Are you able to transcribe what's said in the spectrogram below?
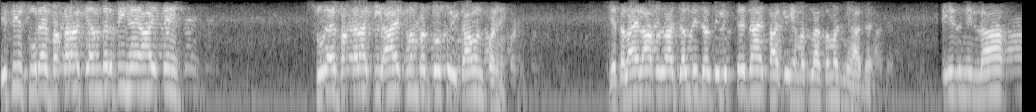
اسی سورہ بقرہ کے اندر بھی ہیں آیتیں۔ سورہ بقرہ کی آیت نمبر دو سو اکاون پڑھیں۔ یہ دلائل آپ اللہ جلدی جلدی لکھتے جائیں تاکہ یہ مسئلہ سمجھ میں آ جائے۔ اللہ،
